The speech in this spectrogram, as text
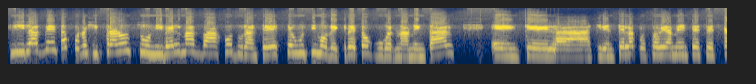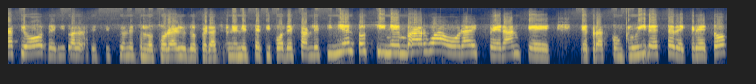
Y las ventas pues, registraron su nivel más bajo durante este último decreto gubernamental en que la clientela pues obviamente se escaseó debido a las restricciones en los horarios de operación en este tipo de establecimientos. Sin embargo, ahora esperan que, tras concluir este decreto,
